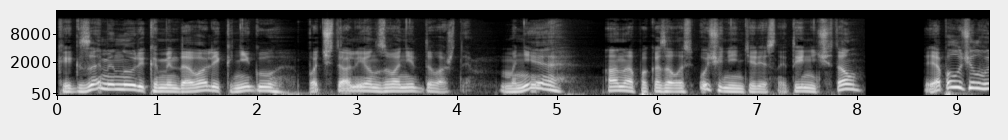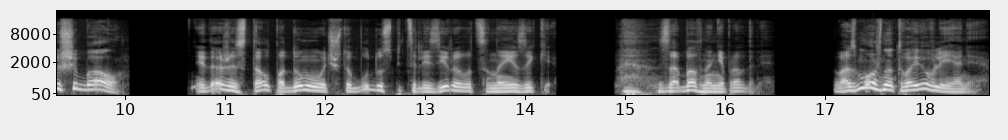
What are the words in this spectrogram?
К экзамену рекомендовали книгу «Почтальон звонит дважды». Мне она показалась очень интересной. Ты не читал? Я получил высший балл. И даже стал подумывать, что буду специализироваться на языке. Забавно, не правда ли? Возможно, твое влияние.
